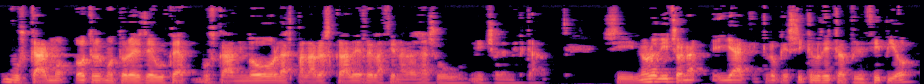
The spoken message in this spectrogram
buscar otros motores de búsqueda buscando las palabras clave relacionadas a su nicho de mercado. Si no lo he dicho ya, creo que sí que lo he dicho al principio,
